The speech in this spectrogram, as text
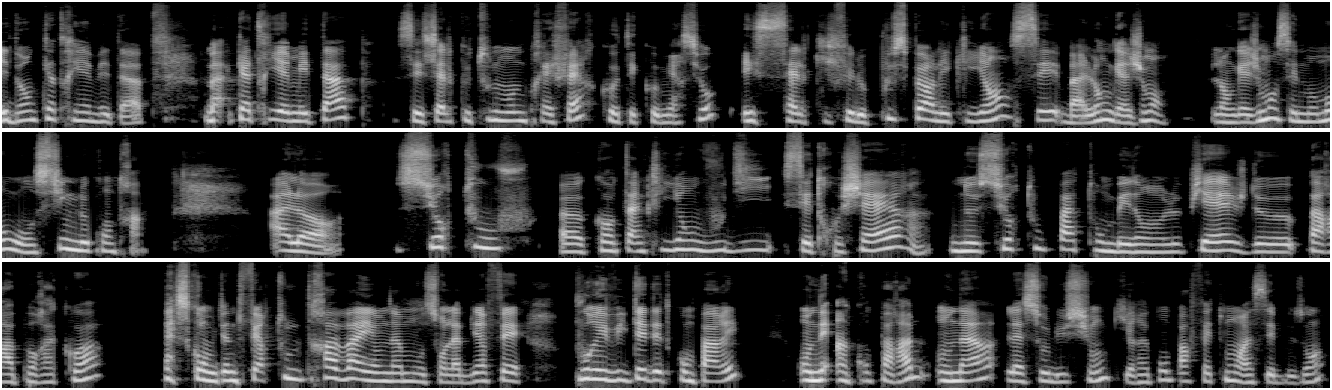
Et donc, quatrième étape? Ma Quatrième étape, c'est celle que tout le monde préfère côté commerciaux et celle qui fait le plus peur les clients, c'est bah, l'engagement. L'engagement, c'est le moment où on signe le contrat. Alors, surtout euh, quand un client vous dit c'est trop cher, ne surtout pas tomber dans le piège de par rapport à quoi? Parce qu'on vient de faire tout le travail en amont, on l'a bien fait pour éviter d'être comparé. On est incomparable, on a la solution qui répond parfaitement à ses besoins.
